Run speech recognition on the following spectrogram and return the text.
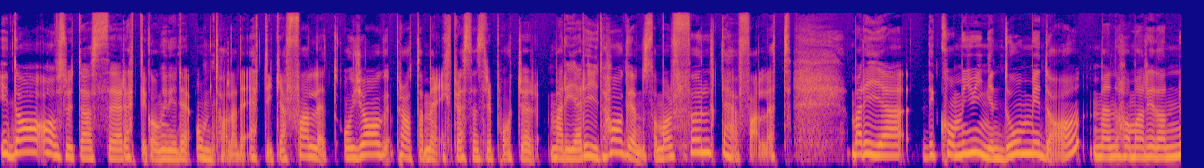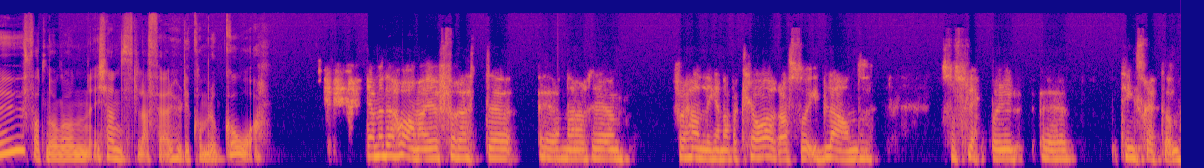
Idag avslutas rättegången i det omtalade Etika-fallet och jag pratar med Expressens reporter Maria Rydhagen som har följt det här fallet. Maria, det kommer ju ingen dom idag men har man redan nu fått någon känsla för hur det kommer att gå? Ja, men det har man ju för att eh, eh, när eh, förhandlingarna var klara så ibland så släpper ju eh, tingsrätten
